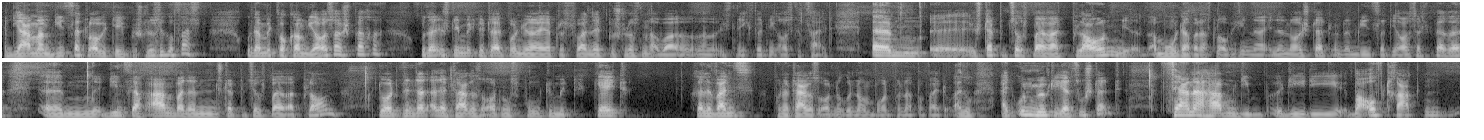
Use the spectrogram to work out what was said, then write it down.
die haben am Dienstag, glaube ich, die Beschlüsse gefasst und am Mittwoch kam die Haushaltssperre und dann ist denen mitgeteilt worden, ja, ihr habt das zwar nett beschlossen, aber äh, ist nicht, wird nicht ausgezahlt. Ähm, äh, Stadtbezirksbeirat Plauen, am Montag war das, glaube ich, in der, in der Neustadt und am Dienstag die Haushaltssperre. Ähm, Dienstagabend war dann Stadtbezirksbeirat Plauen. Dort sind dann alle Tagesordnungspunkte mit Geldrelevanz von der Tagesordnung genommen worden von der Verwaltung. Also ein unmöglicher Zustand. Ferner haben die, die, die Beauftragten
